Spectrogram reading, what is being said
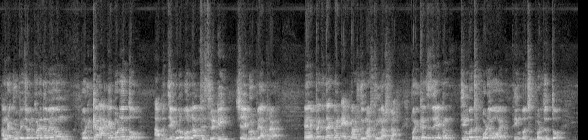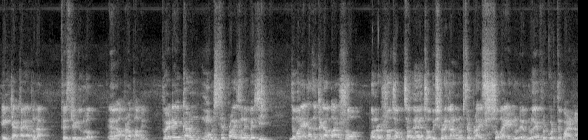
আমরা গ্রুপে জয়েন করে দেবো এবং পরীক্ষার আগে পর্যন্ত আপ- যেগুলো বললাম ফেসিলিটি সেই গ্রুপে আপনারা পেতে থাকবেন এক মাস, দুই মাস, তিন মাস না। পরীক্ষা যদি এখন তিন বছর পরেও হয়, তিন বছর পর্যন্ত এই টাকায় আপনারা ফেসিলিটিগুলো আপনারা পাবেন। তো এটাই কারণ নোটসের প্রাইস অনেক বেশি। যেমন এক হাজার টাকা, বারোশো, পনেরোশো চব্বিশশো টাকা নোটসের প্রাইস সবাই এগুলো এগুলো এফোর্ড করতে পারে না।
